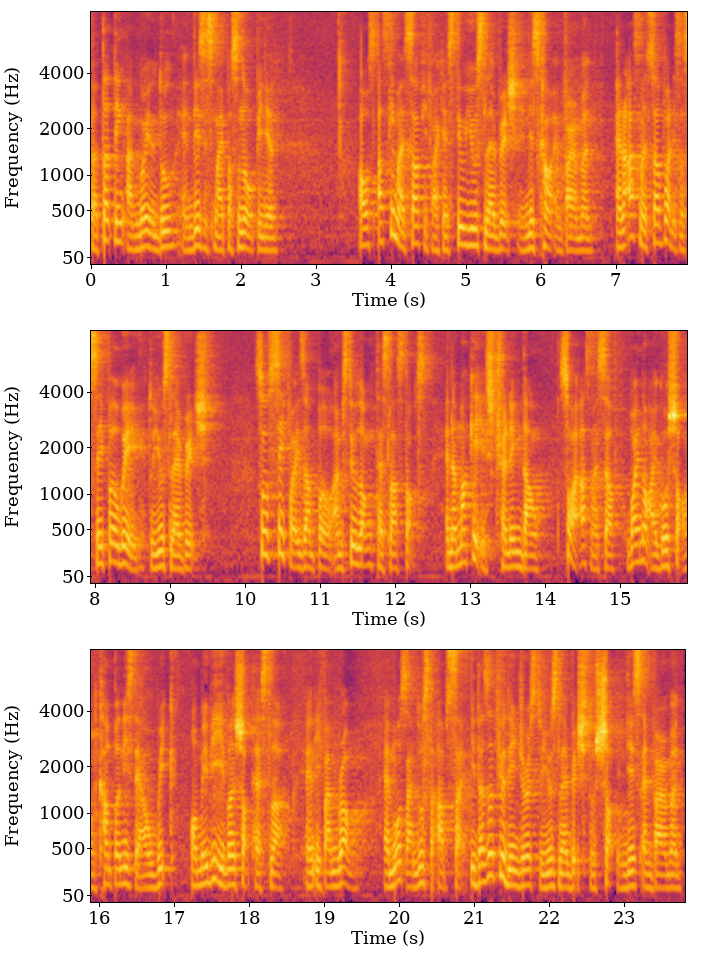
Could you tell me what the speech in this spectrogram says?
The third thing I'm going to do, and this is my personal opinion, I was asking myself if I can still use leverage in this kind of environment. And I asked myself what is a safer way to use leverage. So say for example, I'm still long Tesla stocks and the market is trending down. So I asked myself, why not I go short on companies that are weak or maybe even short Tesla? And if I'm wrong, at most I lose the upside. It doesn't feel dangerous to use leverage to short in this environment.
